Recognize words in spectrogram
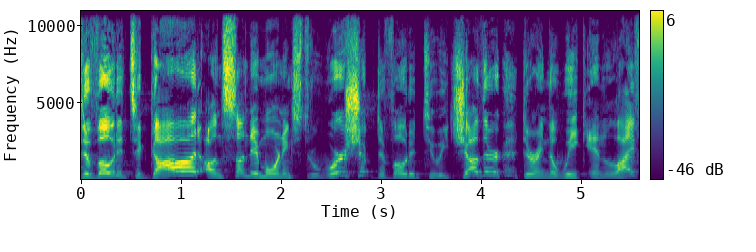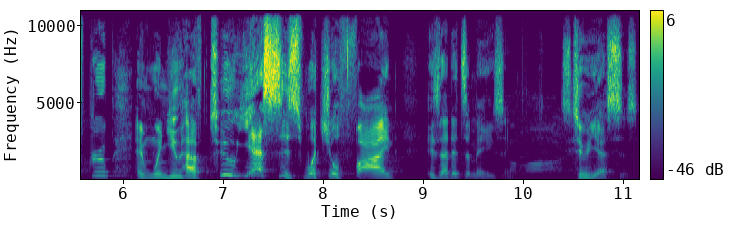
Devoted to God on Sunday mornings through worship, devoted to each other during the week in life group. And when you have two yeses, what you'll find is that it's amazing. It's two yeses.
